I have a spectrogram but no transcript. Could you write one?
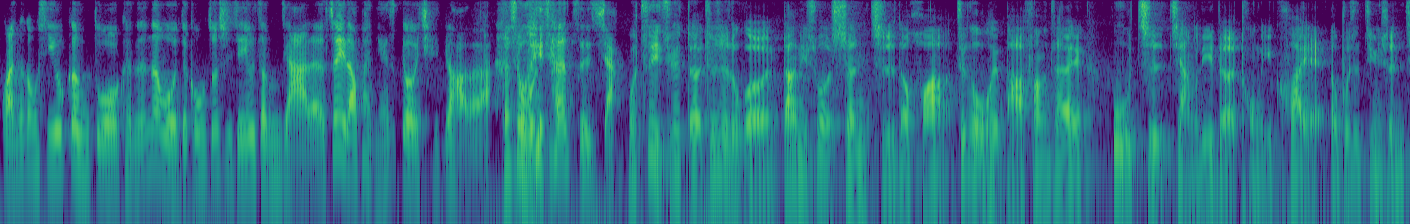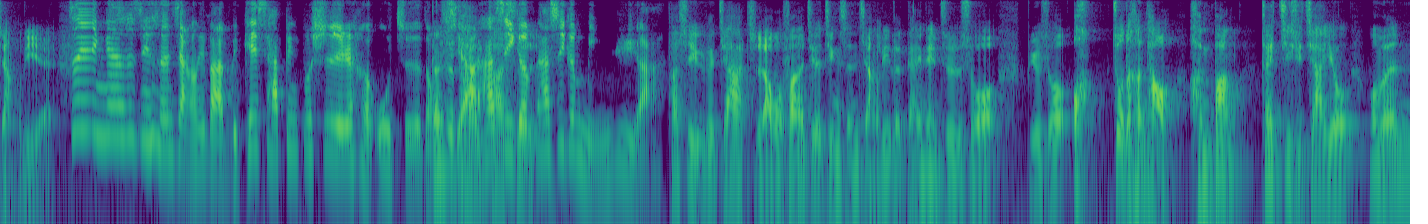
管的东西又更多，可能呢我的工作时间又增加了。所以老板，你还是给我钱就好了啦。但是我会这样子想，我自己觉得，就是如果当你说升职的话，这个我会把它放在。物质奖励的同一块哎，而不是精神奖励哎，这应该是精神奖励吧？Because 它并不是任何物质的东西啊，它是一个它是一个名誉啊，它是有一个价值啊。我反而觉得精神奖励的概念就是说，比如说哦，做的很好，很棒。再继续加油，我们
